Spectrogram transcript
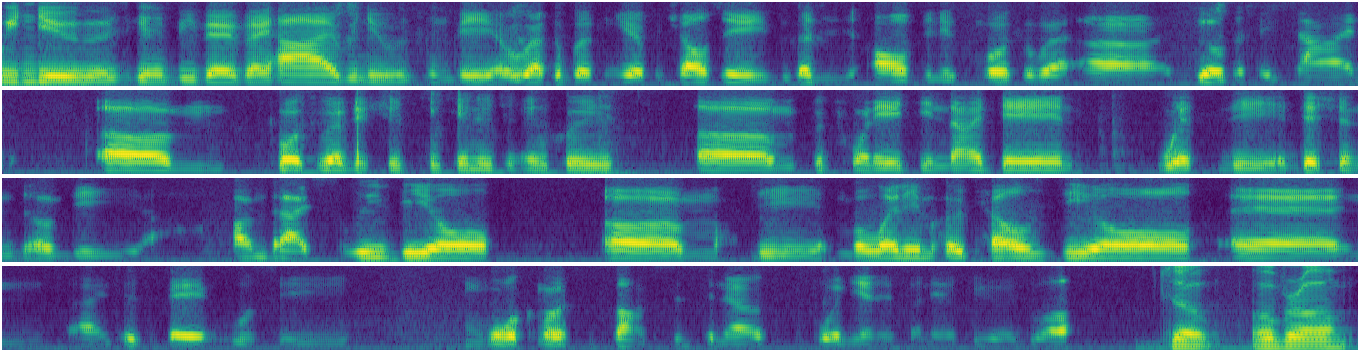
we knew it was going to be very, very high. We knew it was going to be a record-breaking year for Chelsea because of all of the new commercial uh, deals that they signed. Um, commercial revenue should continue to increase um, for 2018-19 with the additions of the Hyundai sleeve deal, um, the Millennium Hotels deal, and I anticipate we'll see more commercial sponsorships announced before the end of the financial year as well. So overall,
